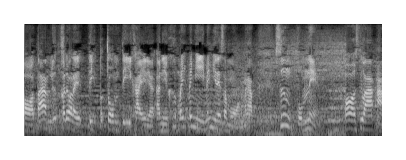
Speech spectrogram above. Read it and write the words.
ต่อต้านหรือเขาเรียกว่าอะไรติโจมตีใครเนี่ย อันนี้คือไม่ไม่มีไม่มีในสมองนะครับ ซึ่งผมเนี่ยพอซื้อว่าอะ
